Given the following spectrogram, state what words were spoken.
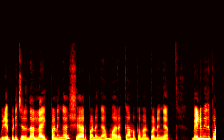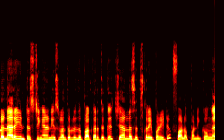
வீடியோ பிடிச்சிருந்தால் லைக் பண்ணுங்கள் ஷேர் பண்ணுங்கள் மறக்காமல் கமெண்ட் பண்ணுங்கள் மேலும் இது போல் நிறைய இன்ட்ரெஸ்டிங்கான நியூஸ்லாம் தொடர்ந்து பார்க்குறதுக்கு சேனலை சப்ஸ்கிரைப் பண்ணிவிட்டு ஃபாலோ பண்ணிக்கோங்க.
